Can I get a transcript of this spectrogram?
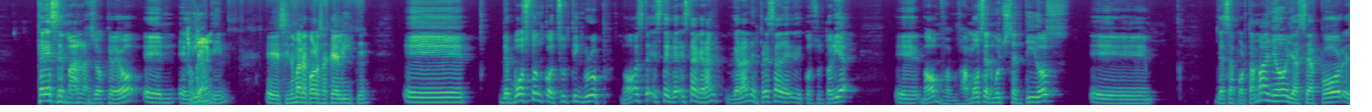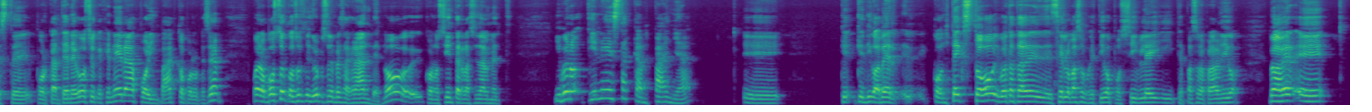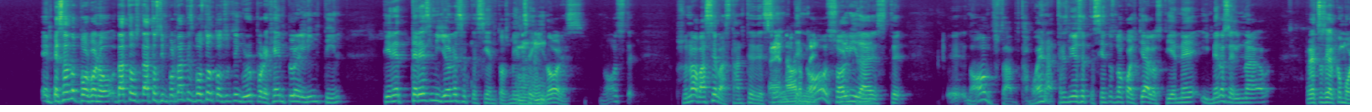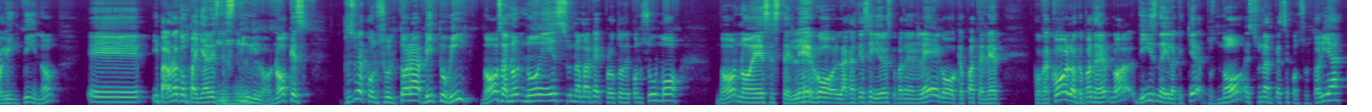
tres semanas, yo creo, en, LinkedIn. Eh, si no me recuerdo, saqué de LinkedIn. Eh, de Boston Consulting Group, ¿no? Este, este, esta gran, gran empresa de, consultoría, eh, famosa en muchos sentidos, ya sea por tamaño, ya sea por, este, por cantidad de negocio que genera, por impacto, por lo que sea. Bueno, Boston Consulting Group es una empresa grande, ¿no? Conocida internacionalmente. Y bueno, tiene esta campaña que, digo, a ver, eh, contexto, y voy a tratar de ser lo más objetivo posible y te paso la palabra, digo, bueno, a ver, eh, empezando por, bueno, datos, datos importantes, Boston Consulting Group, por ejemplo, en LinkedIn, tiene 3.700.000 seguidores, ¿no? Este, pues una base bastante decente, ¿no? Sólida, este, eh, no, pues, está, está, buena, 3.700.000 no cualquiera los tiene, y menos en una red social como LinkedIn, ¿no? y para una compañía de este estilo, ¿no? Que es pues, es una consultora B2B, ¿no? O sea, no, no es una marca de productos de consumo, ¿no? No es este Lego, la cantidad de seguidores que puede tener Lego, o que pueda tener Coca-Cola, o que pueda tener, ¿no? Disney, lo que quiera. Pues no, es una empresa de consultoría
